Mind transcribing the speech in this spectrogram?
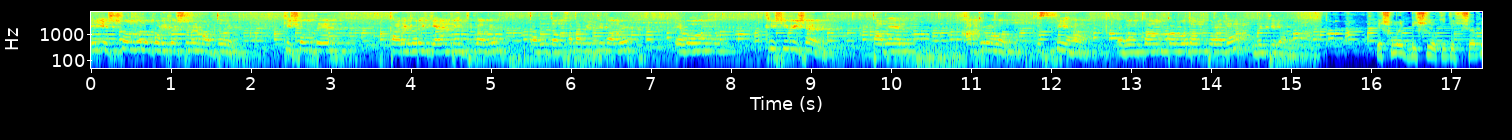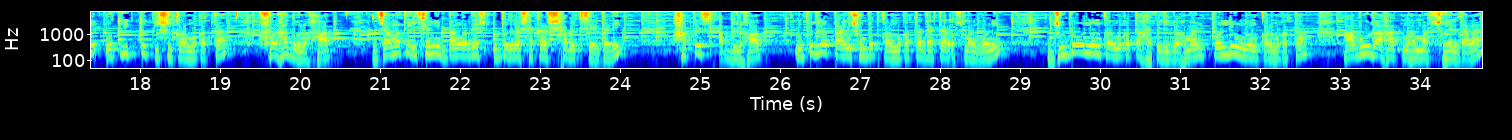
এই স্টলগুলো পরিদর্শনের মাধ্যমে কৃষকদের কারিগরি জ্ঞান বৃদ্ধি পাবে, তাদের দক্ষতা বৃদ্ধি পাবে এবং কৃষি বিষয়ে তাদের আগ্রহ, স্পৃহা এবং কর্ম- কর্মতৎপরতা বৃদ্ধি পাবে। এ সময় বিশেষ অতিথি হিসাবে অতিরিক্ত কৃষি কর্মকর্তা ফরহাদুল হক, জামাতে ইসলামী বাংলাদেশ উপজেলা শাখার সাবেক সেক্রেটারি হাফেজ আব্দুল হক উপজেলা প্রাণী সম্পদ কর্মকর্তা ডাক্তার ওসমান গনি, যুব উন্নয়ন কর্মকর্তা হাফিজুর রহমান, পল্লী উন্নয়ন কর্মকর্তা আবু রাহাত মোহাম্মদ সোহেল জানা,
